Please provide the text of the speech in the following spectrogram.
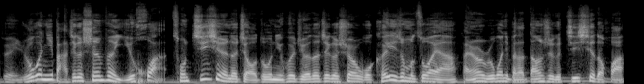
对，如果你把这个身份一换，从机器人的角度，你会觉得这个事儿我可以这么做呀。反正如果你把它当是个机器的话，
